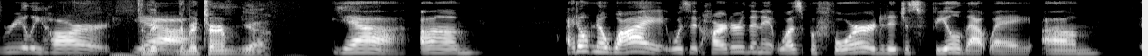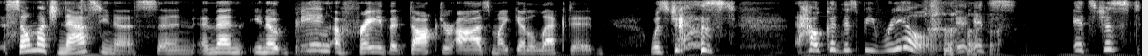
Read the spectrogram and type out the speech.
really hard. The yeah, mid, the midterm. Yeah. Yeah. Um, I don't know why. Was it harder than it was before, or did it just feel that way? Um, so much nastiness, and and then you know being afraid that Doctor Oz might get elected was just how could this be real? It, it's it's just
